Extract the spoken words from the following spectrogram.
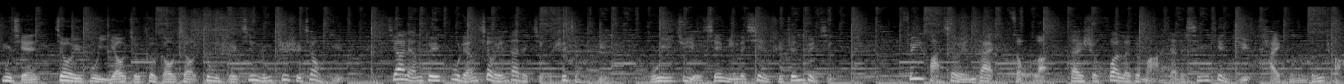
目前，教育部已要求各高校重视金融知识教育，加强对不良校园贷的警示教育。无疑具有鲜明的现实针对性。非法校园贷走了，但是换了个马甲的新骗局还可能登场。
